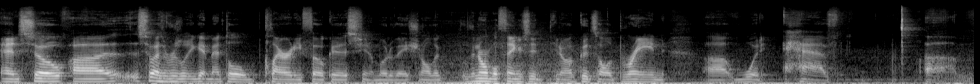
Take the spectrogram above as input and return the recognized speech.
And so, uh, so as a result, you get mental clarity, focus, you know, motivation, all the, the normal things that you know a good solid brain uh, would have. Um,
